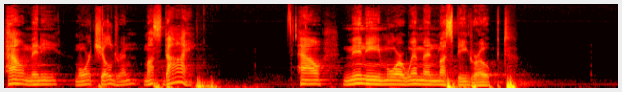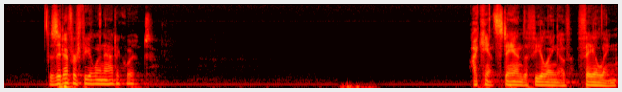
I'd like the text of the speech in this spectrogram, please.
How many more children must die? How many more women must be groped? Does it ever feel inadequate? I can't stand the feeling of failing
